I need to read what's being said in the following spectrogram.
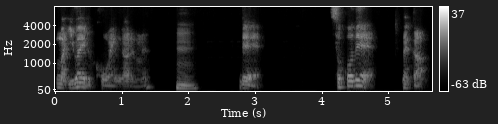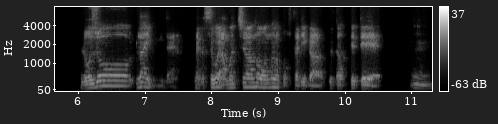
まあ、いわゆる公園があるのね。うん。で、そこで、なんか、路上ライブみたいな、なんかすごいアマチュアの女の子2人が歌ってて、うん。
